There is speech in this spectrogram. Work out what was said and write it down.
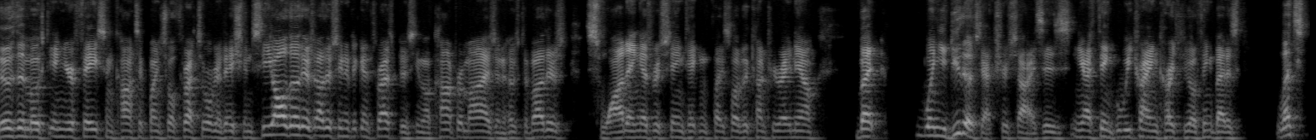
those are the most in your face and consequential threats to organizations see, although there's other significant threats, business email compromise and a host of others, swatting as we're seeing taking place all over the country right now. But when you do those exercises, you know, I think what we try and encourage people to think about is let's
